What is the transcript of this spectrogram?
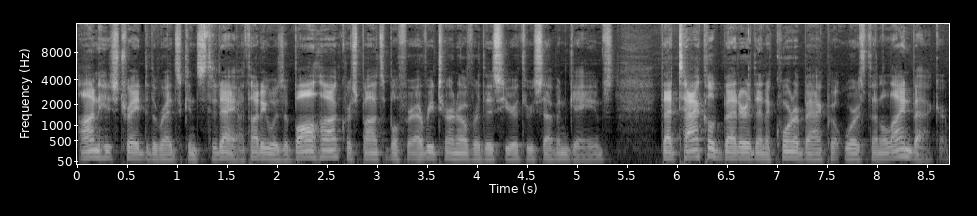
on his trade to the Redskins today. I thought he was a ball hawk, responsible for every turnover this year through seven games that tackled better than a cornerback but worse than a linebacker.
